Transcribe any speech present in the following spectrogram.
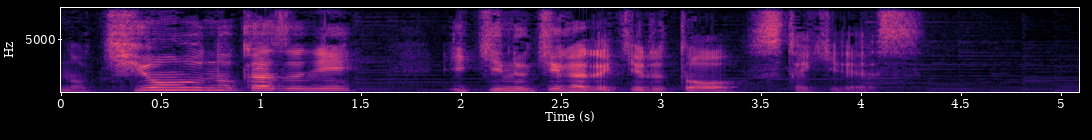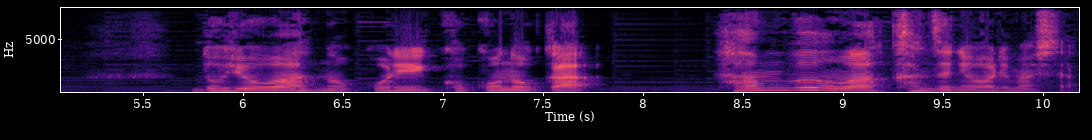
の気を抜かずに息抜きができると素敵です。土曜は残り9日。半分は完全に終わりました。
